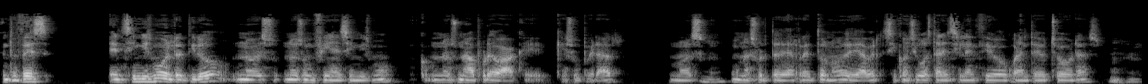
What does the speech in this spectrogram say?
Entonces, en sí mismo el retiro no es, no es un fin en sí mismo, no es una prueba que, que superar, no es una suerte de reto, ¿no? De a ver si consigo estar en silencio 48 horas. Ujú.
